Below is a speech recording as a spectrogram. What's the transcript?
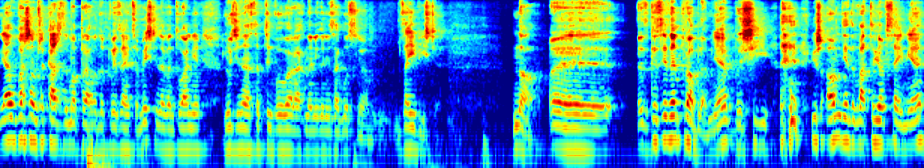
ja uważam, że każdy ma prawo do powiedzenia, co myśli, no ewentualnie ludzie na następnych wyborach na niego nie zagłosują. Zajebiście. No, yy, tylko jest jeden problem, nie? Bo jeśli już o mnie debatują w Sejmie,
